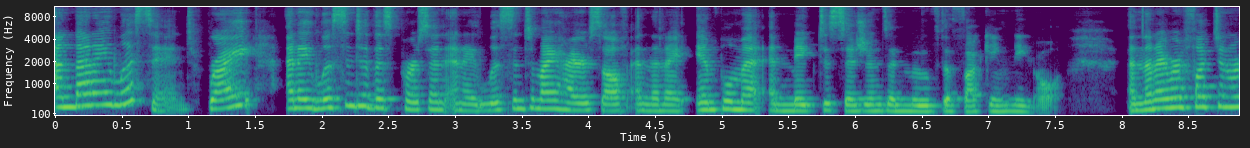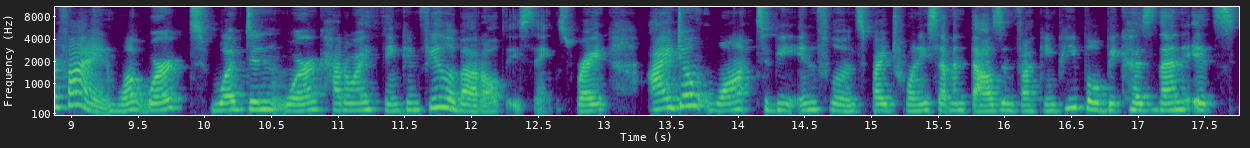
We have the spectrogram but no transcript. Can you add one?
and then I listened, right? And I listened to this person and I listened to my higher self and then I implement and make decisions and move the fucking needle. And then I reflect and refine what worked, what didn't work, how do I think and feel about all these things, right? I don't want to be influenced by 27,000 fucking people because then it's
